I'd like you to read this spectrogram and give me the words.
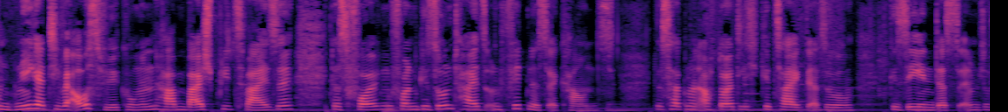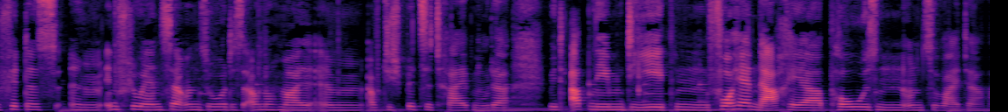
Und negative Auswirkungen haben beispielsweise das Folgen von Gesundheits- und Fitness-Accounts. Das hat man auch deutlich gezeigt, also gesehen, dass ähm, so Fitness-Influencer ähm, und so das auch nochmal ähm, auf die Spitze treiben oder mit Abnehmen, Diäten, vorher, nachher, Posen und so weiter.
